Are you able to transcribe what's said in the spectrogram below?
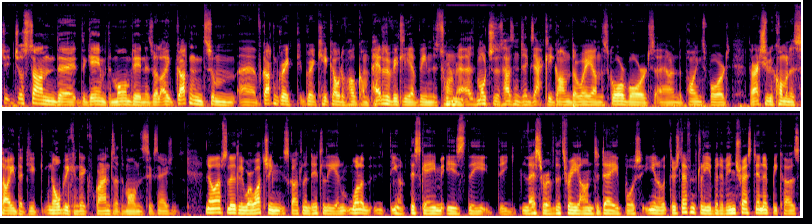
Just on the, the game at the moment in as well, I've gotten some, uh, I've gotten great great kick out of how competitive Italy have been this tournament. Mm. As much as it hasn't exactly gone their way on the scoreboard uh, on the points board, they're actually becoming a side that you nobody can take for granted at the moment. The Six Nations. No, absolutely. We're watching Scotland Italy, and one of the, you know this game is the the lesser of the three on today. But you know there's definitely a bit of interest in it because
